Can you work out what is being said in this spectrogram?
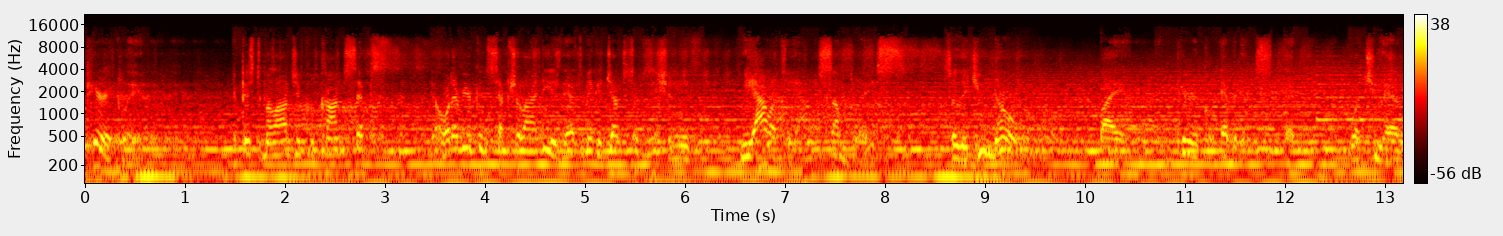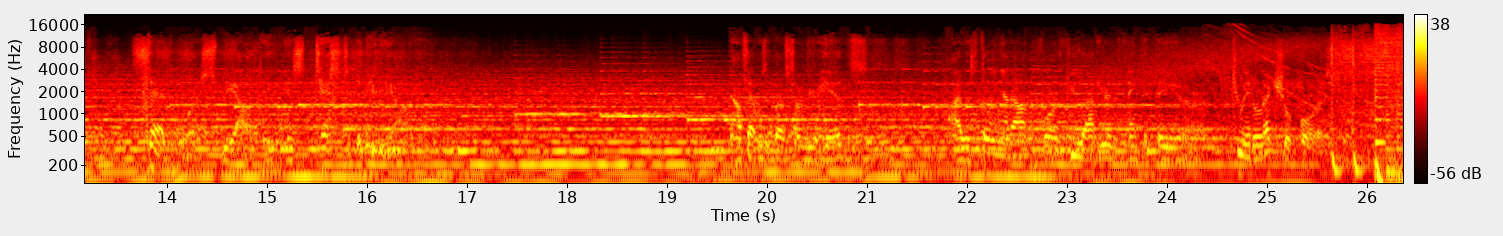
empirically, epistemological concepts, whatever your conceptual ideas, they have to make a juxtaposition with reality someplace so that you know by empirical evidence that what you have said was reality is tested to be reality. Now, if that was above some of your heads, I was throwing that out for a few out here to think that they are too intellectual for us.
